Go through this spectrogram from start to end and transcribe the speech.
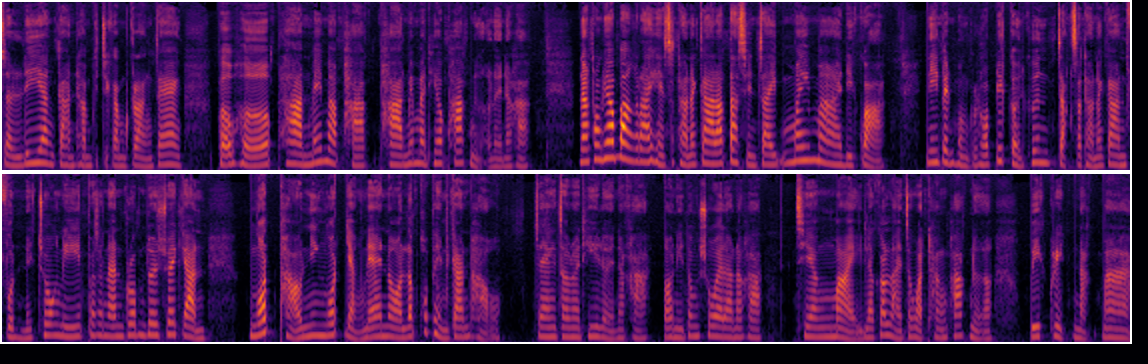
จะเลี่ยงการทำกิจกรรมกลางแจ้งเผลอพลานไม่มาพักพลานไม่มาเที่ยวภาคเหนือเลยนะคะ นักท่องเที่ยวบางรายเห็นสถานการณ์แล้วตัดสินใจไม่มาดีกว่า นี่เป็นผลกระทบที่เกิดขึ้นจากสถานการณ์ฝุ่นในช่วงนี้ เพราะฉะนั้นร่วมด้วยช่วยกัน งดเผานี่งดอย่างแน่นอน แล้วพบเห็นการเผา แจ้งเจ้าหน้าที่เลยนะคะ ตอนนี้ต้องช่วยแล้วนะคะ เชียงใหม่แล้วก็หลายจังหวัดทางภาคเหนือ วิกฤตหนักมาก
